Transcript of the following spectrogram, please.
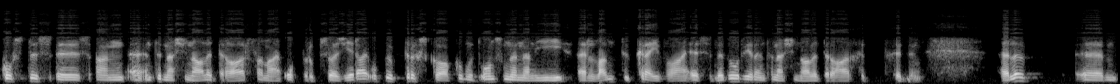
kostes is aan 'n internasionale draer van daai oproep. So as jy daai oproep terugskakel, moet ons hom dan na die land toe kry waar hy is. Dit word deur 'n internasionale draer gedoen. Hulle ehm um,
